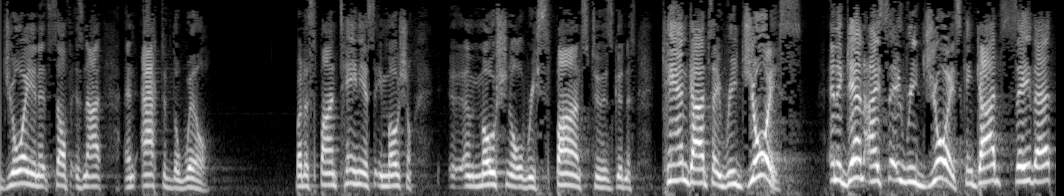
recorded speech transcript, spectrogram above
joy in itself is not an act of the will, but a spontaneous emotional, emotional response to His goodness? Can God say, rejoice? And again, I say rejoice. Can God say that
